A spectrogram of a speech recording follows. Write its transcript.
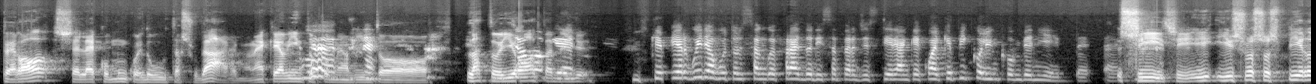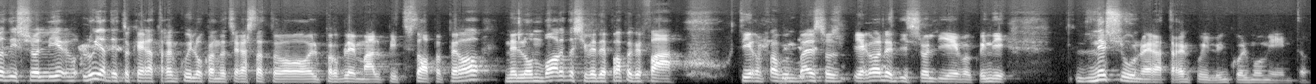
però se l'è comunque dovuta sudare, non è che ha vinto come ha vinto la Toyota. Diciamo che, negli... che Pier Guidi ha avuto il sangue freddo di saper gestire anche qualche piccolo inconveniente. Ecco. Sì, sì, il suo sospiro di sollievo, lui ha detto che era tranquillo quando c'era stato il problema al pit stop, però nell'onboard si vede proprio che fa tira proprio un bel sospirone di sollievo, quindi nessuno era tranquillo in quel momento.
